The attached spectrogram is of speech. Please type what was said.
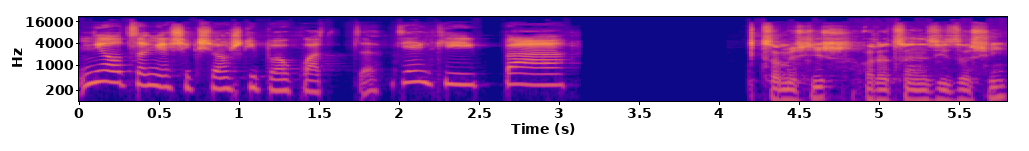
nie ocenia się książki po okładce. Dzięki, pa! Co myślisz o recenzji Zosi?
